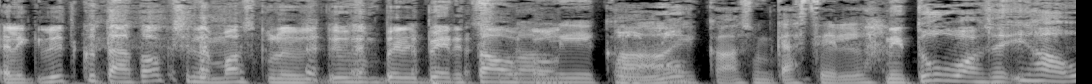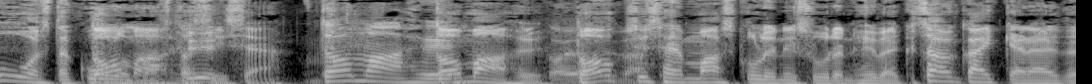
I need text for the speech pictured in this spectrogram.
Eli nyt kun tämä toksinen maskuliinisuus on pieni, pieni Sulla tauko on liikaa tullut, aikaa sun käsillä. niin tuo se ihan uudesta kulmasta Tomahy. sisään. Tomahy. Tomahy, on toksisen maskuliinisuuden hyve. Se on kaikkea näitä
